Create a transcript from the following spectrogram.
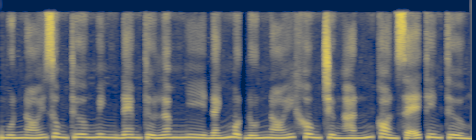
muốn nói Dung Thương Minh đem từ Lâm Nhi đánh một đốn nói không chừng hắn còn sẽ tin tưởng.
